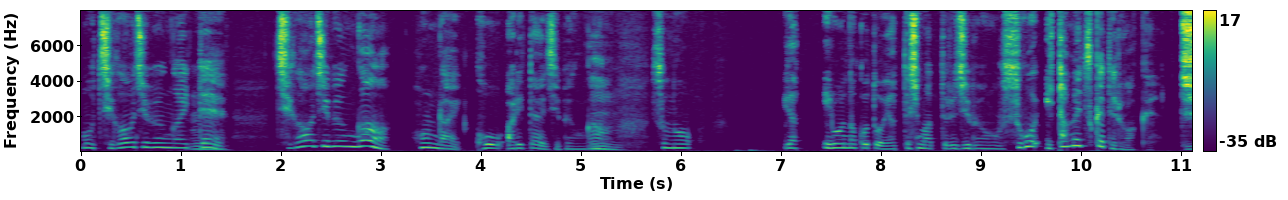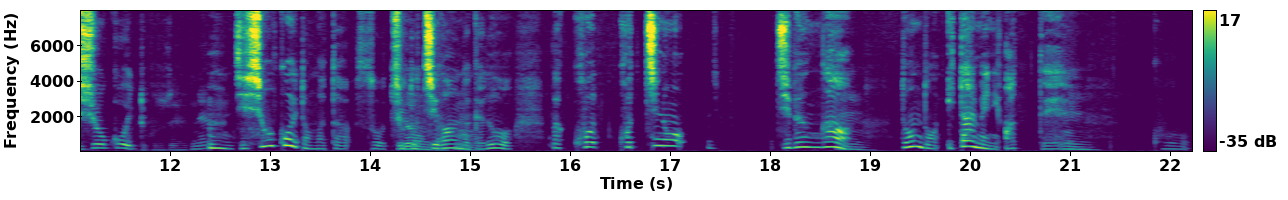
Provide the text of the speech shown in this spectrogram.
もう違う自分がいて、違う自分が本来こうありたい自分が、うん。そのやいろんなことをやってしまってる自分をすごい痛めつけてるわけ。自傷行為ってことだよね。うん、自傷行為とまたそうちょっと違うんだけどやっぱここっちの自分うがん。どんどん痛い目にあって、うん。こ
